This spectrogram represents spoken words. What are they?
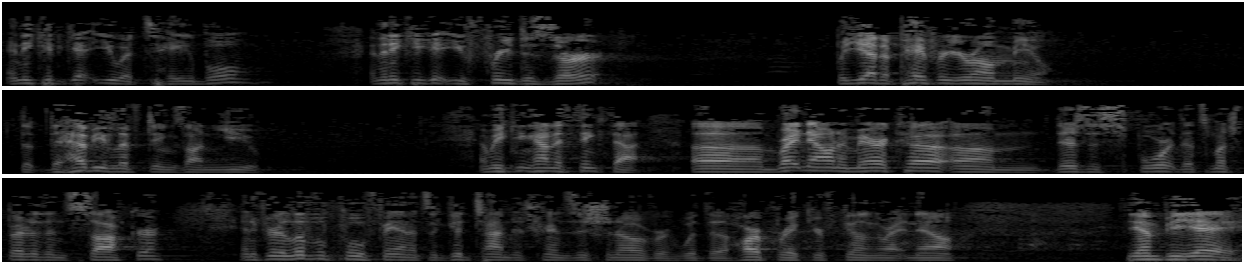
and he could get you a table, and then he could get you free dessert, but you had to pay for your own meal. The, the heavy lifting's on you. And we can kind of think that. Um, right now in America, um, there's a sport that's much better than soccer. And if you're a Liverpool fan, it's a good time to transition over with the heartbreak you're feeling right now. The NBA.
